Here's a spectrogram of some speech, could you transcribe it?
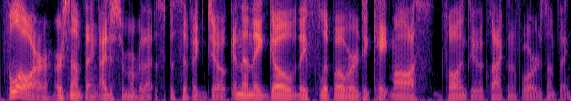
floor or something. I just remember that specific joke. And then they go, they flip over to Kate Moss falling through the Clackamas floor or something.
